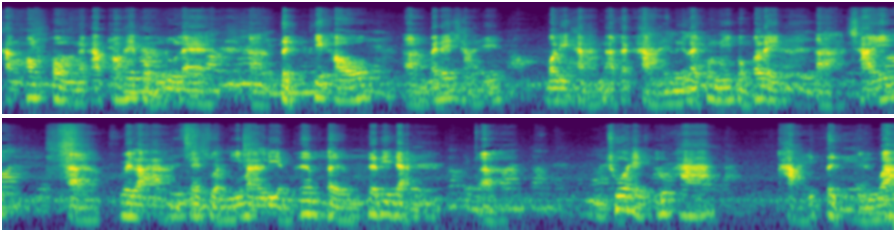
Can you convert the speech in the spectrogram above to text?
ทางฮ่องกงนะครับเขาให้ผมดูแลตึกที่เขาไม่ได้ใช้บริหารอาจจะขายหรืออะไรพวกนี้ผมก็เลยใช้เวลาในส่วนนี้มาเรียนเพิ่มเติม เพื่อที่จะช่วยลูกค้าขายตึกหรือว่า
